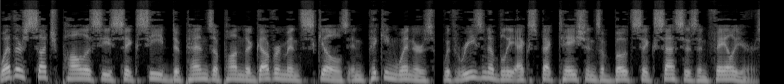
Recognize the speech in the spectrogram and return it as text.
Whether such policies succeed depends upon the government's skills in picking winners, with reasonably expectations of both successes and failures.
